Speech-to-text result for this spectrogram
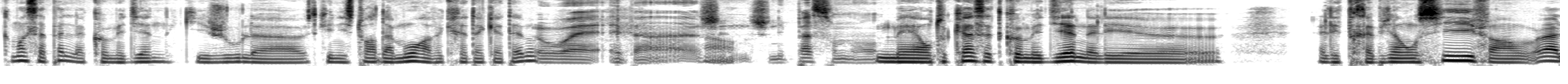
Comment elle s'appelle la comédienne qui joue la. Parce qu'il y a une histoire d'amour avec Reda Kateb? Ouais, et ben, je, Alors, je n'ai pas son nom. Mais en tout cas, cette comédienne, elle est, euh, elle est très bien aussi. Enfin, voilà,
